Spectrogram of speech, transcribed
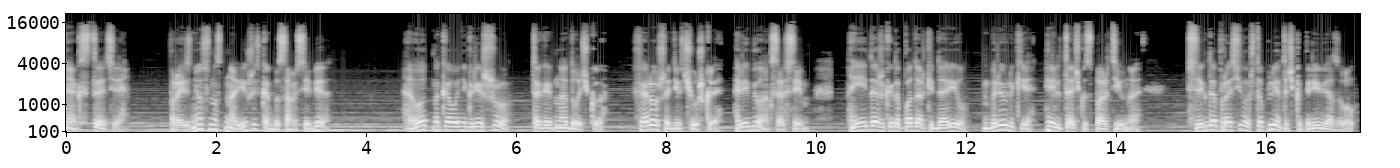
«Э, кстати», — произнес он, остановившись как бы сам себе. «Вот на кого не грешу, так это на дочку. Хорошая девчушка, ребенок совсем. Ей даже когда подарки дарил, брюлики или тачку спортивную, всегда просила, чтоб ленточка перевязывал.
